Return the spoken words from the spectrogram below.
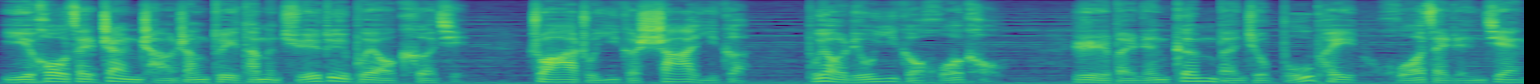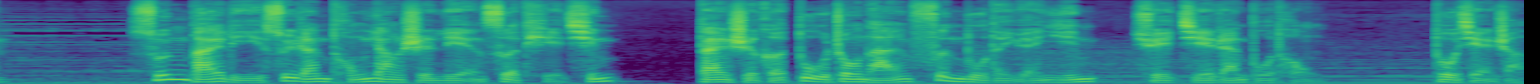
以后在战场上对他们绝对不要客气，抓住一个杀一个，不要留一个活口。日本人根本就不配活在人间。”孙百里虽然同样是脸色铁青。但是和杜周南愤怒的原因却截然不同。杜先生，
